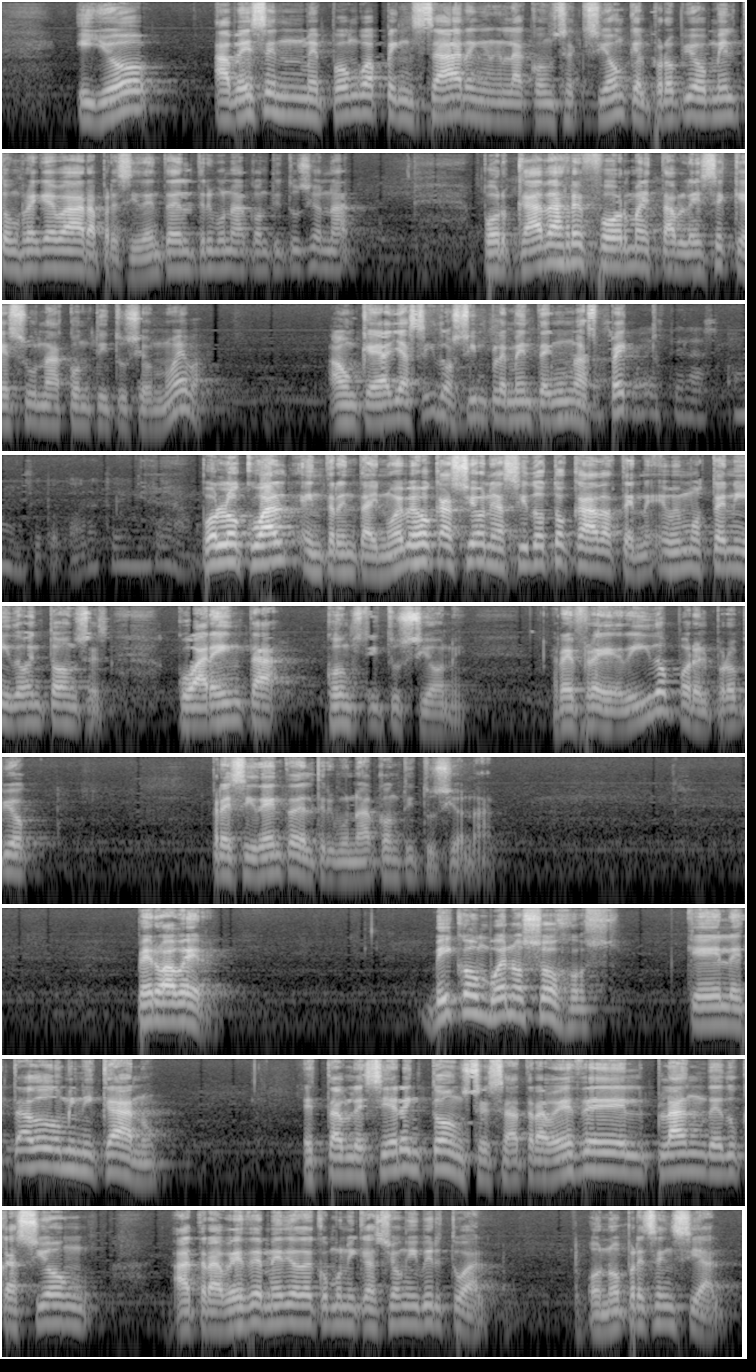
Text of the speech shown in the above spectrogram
y yo a veces me pongo a pensar en la concepción que el propio Milton Rey Guevara, presidente del Tribunal Constitucional, por cada reforma establece que es una constitución nueva, aunque haya sido simplemente en un aspecto. Por lo cual, en 39 ocasiones ha sido tocada, hemos tenido entonces 40 constituciones, referido por el propio presidente del Tribunal Constitucional. Pero a ver, vi con buenos ojos que el Estado Dominicano estableciera entonces a través del plan de educación, a través de medios de comunicación y virtual, o no presencial,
